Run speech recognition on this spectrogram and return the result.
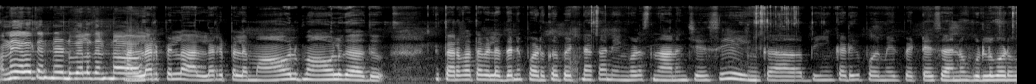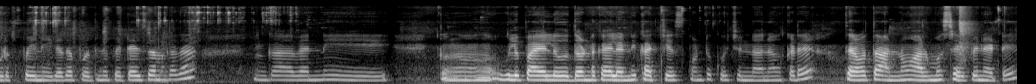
అన్న ఎలా తింటున్నాడు? నువ్వు ఎలా తింటున్నావు? అల్లరి పిల్ల అల్లరి పిల్ల. మామూలు మామూలు కాదు. తర్వాత వీళ్ళిద్దరిని పడుకోబెట్టినాక నేను కూడా స్నానం చేసి ఇంకా బియ్యం కడిగి పొయ్యి మీద పెట్టేశాను. గుడ్లు కూడా ఉడికిపోయినాయి కదా పొద్దున పెట్టేశాను కదా. ఇంకా అవన్నీ ఉల్లిపాయలు దొండకాయలు అన్నీ కట్ చేసుకుంటూ కూర్చున్నాను అక్కడే. తర్వాత అన్నం ఆల్మోస్ట్ అయిపోయినట్టే.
